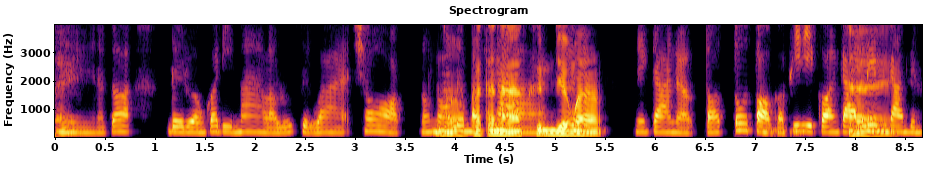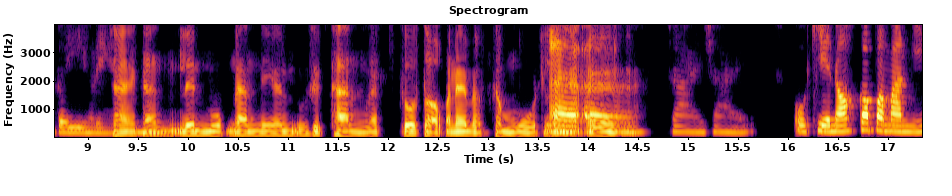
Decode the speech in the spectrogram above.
เออแล้วก็โดยรวมก็ดีมากเรารู้สึกว่าชอบน้องเนๆอะเริ่มพัฒนาขึ้นเยอะมาก ในการแบบต่อโต้ตอบกับพิธีกรการใช่เล่นการเป็นตัวเองอะไรอย่างใช่เงี้ยการอืมเล่นมุกนั่นนี่ก็รู้สึกทันแบบโต้ตอบกันได้แบบสมูทอะไรอ่าเงี้ยเออ่าอใช่ใช่ โอเคเนาะก็ประมาณนี้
